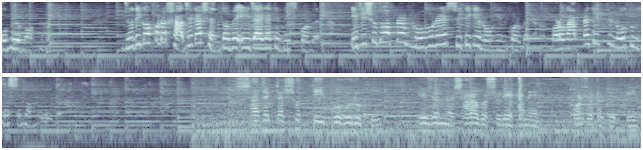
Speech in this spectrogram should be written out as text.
গভীর বন্ধন যদি কখনো সাজেক আসেন তবে এই জায়গাটি মিস করবেন না। এটি শুধু আপনার ভ্রমণের স্মৃতিকে রঙিন করবে না বরং আপনাকে একটি নতুন দৃষ্টিভঙ্গি দিবে। সাজেকটা সত্যি বহুরূপী। এই জন্য সারা বছর এখানে পর্যটকের ভিড়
